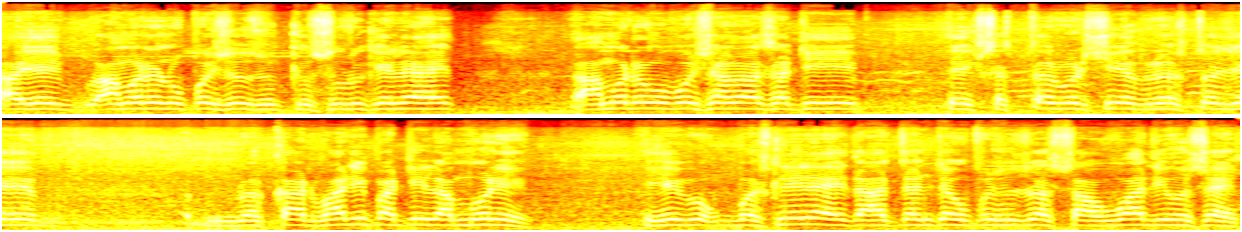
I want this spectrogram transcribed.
हे आमरण उपोषण सु- सुरू केले आहेत. आमरण उपोषणासाठी एक सत्तर वर्षीय ग्रस्त जे कारभारी पाटील आंबोरे हे बसलेले आहेत. आज त्यांच्या उपोषणाचा सहावा दिवस आहेत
